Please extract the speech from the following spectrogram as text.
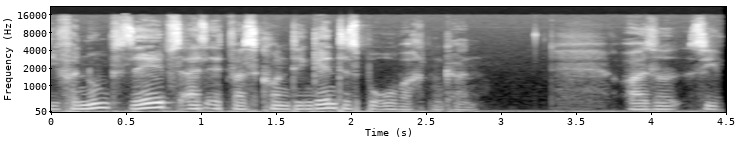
die Vernunft selbst als etwas Kontingentes beobachten kann. Also sie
